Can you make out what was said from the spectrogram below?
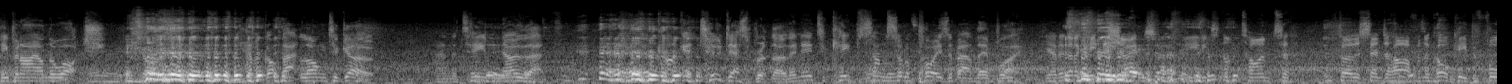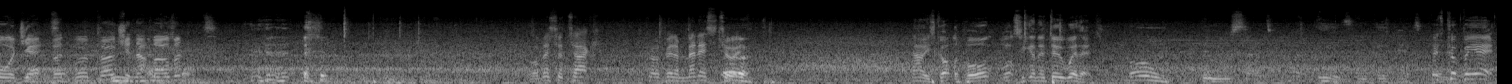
Keep an eye on the watch. We haven't got that long to go. And the team Today, know that. They can't get too desperate though. They need to keep some sort of poise about their play. Yeah, they've got to keep the shape. It's not time to further centre half and the goalkeeper forward yet, but we're approaching that moment. Well, this attack has got a bit of menace to it. Now he's got the ball. What's he going to do with it? Boom. The news starts. What is an apex? This could be it.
